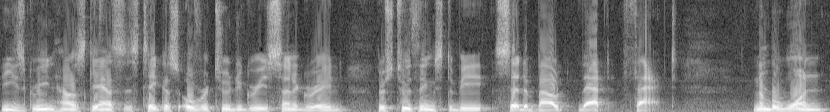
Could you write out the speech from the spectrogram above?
these greenhouse gases take us over 2 degrees centigrade, there's two things to be said about that fact. Number one,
